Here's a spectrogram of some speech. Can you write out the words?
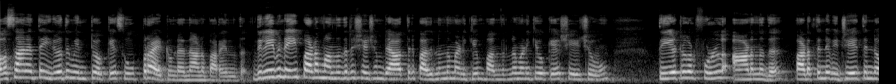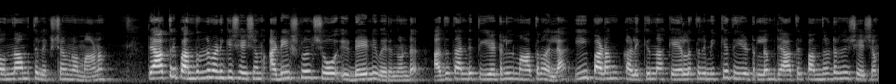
അവസാനത്തെ ഇരുപത് മിനിറ്റ് ഒക്കെ സൂപ്പർ ആയിട്ടുണ്ടെന്നാണ് പറയുന്നത്. ദിലീപിന്റെ ഈ പടം വന്നതിന് ശേഷം രാത്രി പതിനൊന്ന് മണിക്കും പന്ത്രണ്ട് മണിക്കും ഒക്കെ ശേഷവും തിയേറ്ററുകൾ ഫുൾ ആണെന്നത് പടത്തിന്റെ വിജയത്തിന്റെ ഒന്നാമത്തെ ലക്ഷണമാണ്. രാത്രി പന്ത്രണ്ട് മണിക്ക് ശേഷം അഡീഷണൽ ഷോ ഇടേണ്ടി വരുന്നുണ്ട്. അത് തന്റെ തിയേറ്ററിൽ മാത്രമല്ല ഈ പടം കളിക്കുന്ന കേരളത്തിലെ മിക്ക തിയേറ്ററിലും രാത്രി പന്ത്രണ്ടിന് ശേഷം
